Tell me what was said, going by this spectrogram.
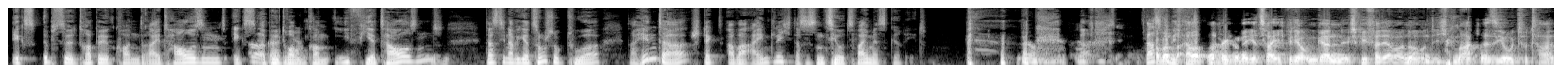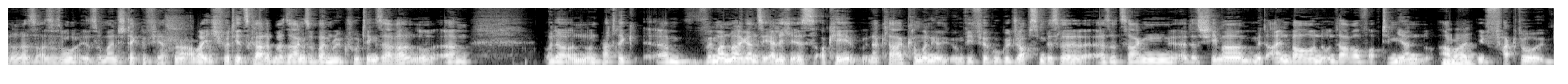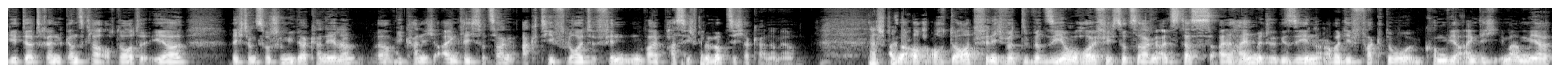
XY Doppelcon 3000, XY Doppelcon I 4000. Das ist die Navigationsstruktur. Dahinter steckt aber eigentlich, das ist ein CO2-Messgerät. Ja. ja, das aber, ich aber Patrick oder ihr zwei, ich bin ja ungern Spielverderber, ne? Und ich mag der SEO total, ne? Das ist also so, so mein Steckenpferd, ne? Aber ich würde jetzt gerade mal sagen, so beim Recruiting, Sarah, ne? ähm, oder und, und Patrick, ähm, wenn man mal ganz ehrlich ist, okay, na klar, kann man irgendwie für Google Jobs ein bisschen äh, sozusagen äh, das Schema mit einbauen und darauf optimieren, aber mhm. de facto geht der Trend ganz klar auch dort eher Richtung Social Media Kanäle. Ja, wie kann ich eigentlich sozusagen aktiv Leute finden, weil passiv bewirbt sich ja keiner mehr. Also auch, auch dort, finde ich, wird, wird SEO häufig sozusagen als das Allheilmittel gesehen, aber de facto kommen wir eigentlich immer mehr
